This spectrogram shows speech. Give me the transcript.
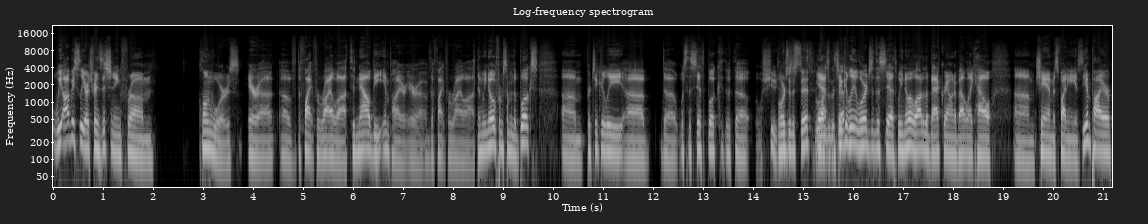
we obviously are transitioning from Clone Wars era of the fight for Ryloth to now the Empire era of the fight for Ryloth. And we know from some of the books, um, particularly uh, the what's the Sith book with the oh, shoot Lords of the Sith. Yes, the particularly Sith? Lords of the Sith. We know a lot of the background about like how um, Cham is fighting against the Empire,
